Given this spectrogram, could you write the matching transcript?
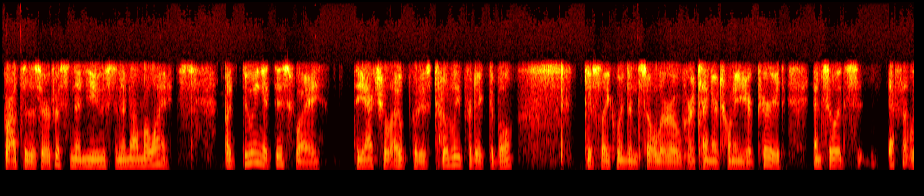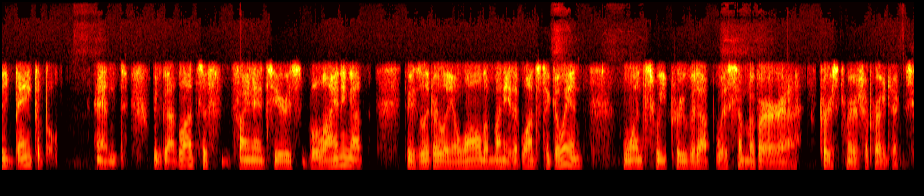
brought to the surface, and then used in a normal way. But doing it this way, the actual output is totally predictable, just like wind and solar over a 10 or 20 year period. And so it's definitely bankable. And we've got lots of financiers lining up. There's literally a wall of money that wants to go in once we prove it up with some of our uh, first commercial projects.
